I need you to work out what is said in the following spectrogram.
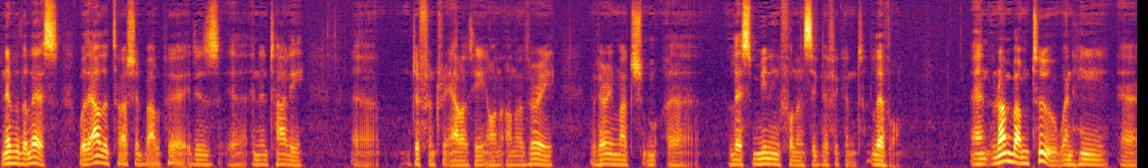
Nevertheless, without the Torah Shebaal Peh, it is uh, an entirely uh, different reality on, on a very, very much uh, less meaningful and significant level. And Rambam too, when he uh,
